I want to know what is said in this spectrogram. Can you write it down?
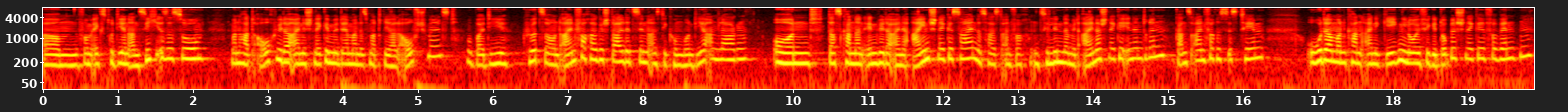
Ähm, vom Extrudieren an sich ist es so, man hat auch wieder eine Schnecke, mit der man das Material aufschmilzt, wobei die kürzer und einfacher gestaltet sind als die Kombondieranlagen. Und das kann dann entweder eine Einschnecke sein, das heißt einfach ein Zylinder mit einer Schnecke innen drin, ganz einfaches System. Oder man kann eine gegenläufige Doppelschnecke verwenden.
